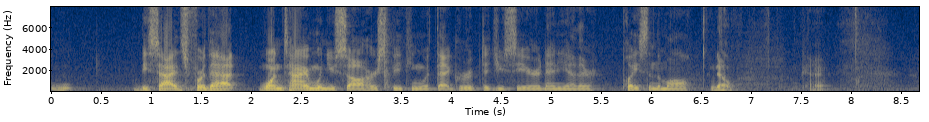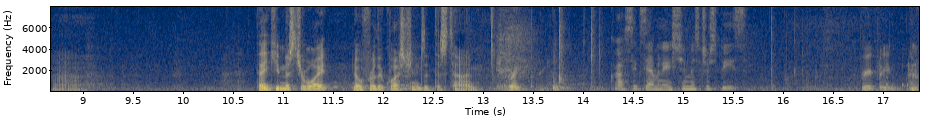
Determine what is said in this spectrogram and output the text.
w- Besides for that one time when you saw her speaking with that group, did you see her at any other place in the mall? No. Okay. Uh, Thank you, Mr. White. No further questions at this time. Great. Cross-examination, Mr. Spies. Briefly, good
